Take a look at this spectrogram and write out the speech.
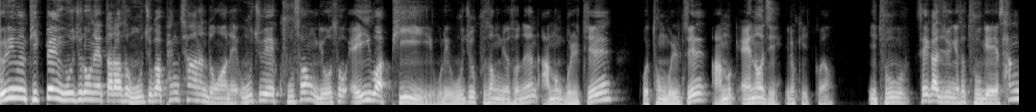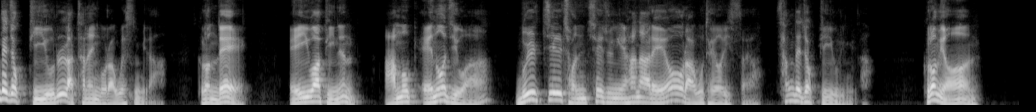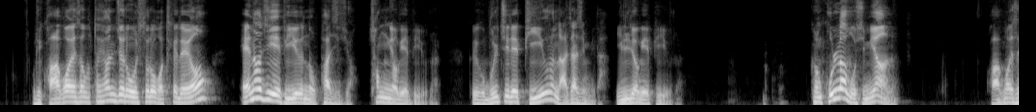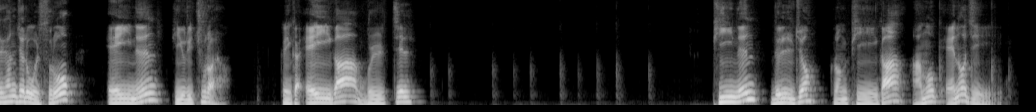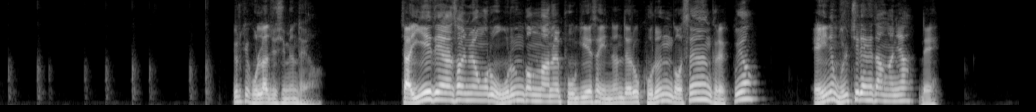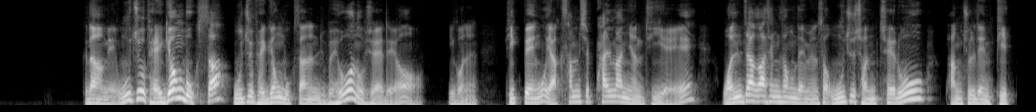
그림은 빅뱅 우주론에 따라서 우주가 팽창하는 동안에 우주의 구성 요소 A와 B, 우리 우주 구성 요소는 암흑 물질, 보통 물질, 암흑 에너지 이렇게 있고요. 이 두 세 가지 중에서 두 개의 상대적 비율을 나타낸 거라고 했습니다. 그런데 A와 B는 암흑 에너지와 물질 전체 중에 하나래요 라고 되어 있어요. 상대적 비율입니다. 그러면 우리 과거에서부터 현재로 올수록 어떻게 돼요? 에너지의 비율은 높아지죠. 청력의 비율은. 그리고 물질의 비율은 낮아집니다. 인력의 비율은. 그럼 골라보시면 과거에서 현재로 올수록 A는 비율이 줄어요. 그러니까 A가 물질, B는 늘죠? 그럼 B가 암흑 에너지. 이렇게 골라주시면 돼요. 자, 이에 대한 설명으로 옳은 것만을 보기 위해서 있는 대로 고른 것은 그랬고요. A는 물질에 해당하냐? 네. 그 다음에 우주 배경 복사? 우주 배경 복사는 외워 놓으셔야 돼요. 이거는 빅뱅 후 약 38만 년 뒤에 원자가 생성되면서 우주 전체로 방출된 빛,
